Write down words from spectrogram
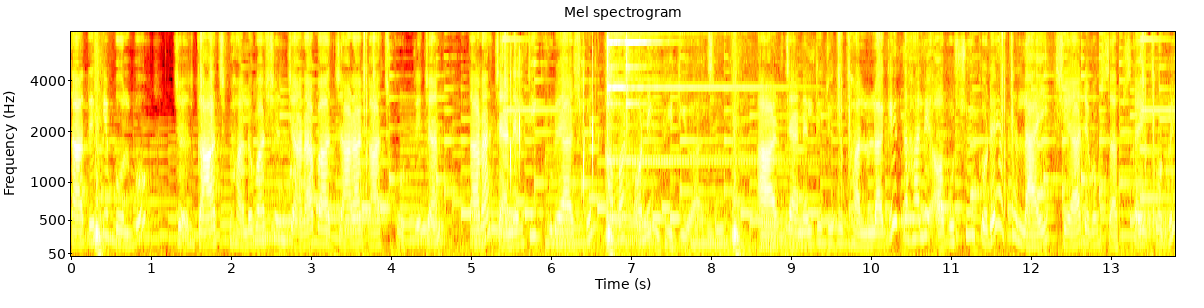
তাদেরকে বলব গাছ ভালোবাসেন যারা বা যারা গাছ করতে চান, তারা চ্যানেলটি ঘুরে আসবেন। আমার অনেক ভিডিও আছে। আর চ্যানেলটি যদি ভালো লাগে, তাহলে অবশ্যই করে একটা লাইক, শেয়ার এবং সাবস্ক্রাইব করবে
